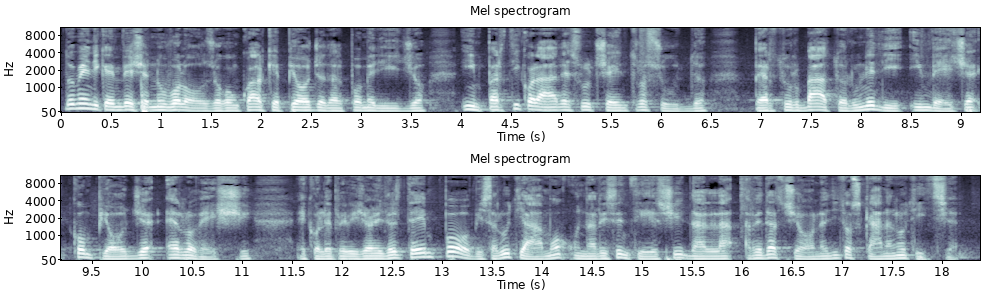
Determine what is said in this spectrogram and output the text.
Domenica invece nuvoloso con qualche pioggia dal pomeriggio, in particolare sul centro-sud. Perturbato lunedì invece con piogge e rovesci. E con le previsioni del tempo vi salutiamo, un risentirci dalla redazione di Toscana Notizie.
